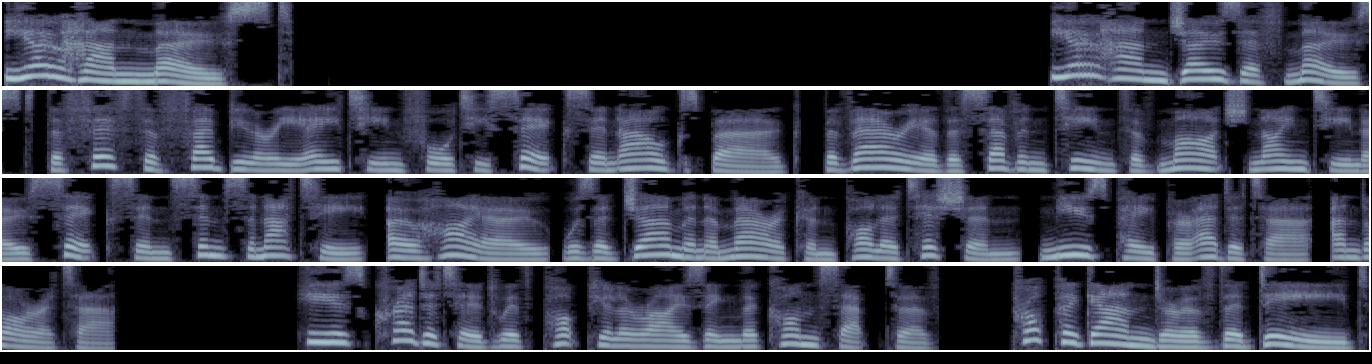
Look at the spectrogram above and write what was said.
Johann Most Johann Joseph Most, the 5th of February 1846 in Augsburg, Bavaria, the 17th of March 1906 in Cincinnati, Ohio, was a German-American politician, newspaper editor, and orator. He is credited with popularizing the concept of propaganda of the deed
